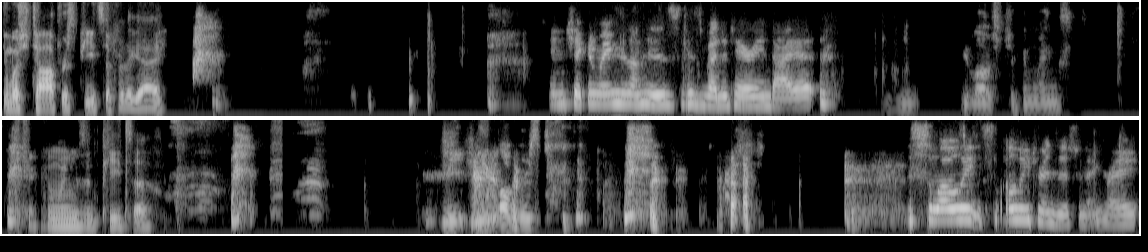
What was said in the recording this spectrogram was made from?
Too much toppers pizza for the guy. And chicken wings on his his vegetarian diet. He loves chicken wings. Chicken wings and pizza. Meat, meat lovers. slowly slowly transitioning, right?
